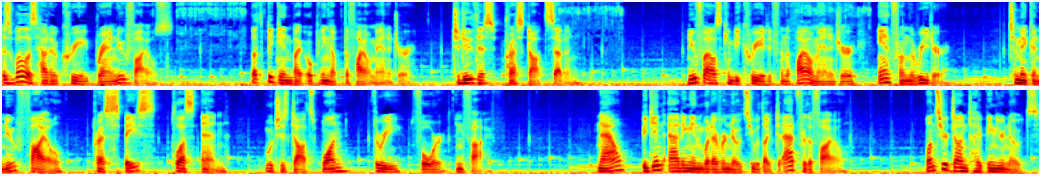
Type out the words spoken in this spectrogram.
as well as how to create brand new files. Let's begin by opening up the File Manager. To do this, press dot 7. New files can be created from the File Manager and from the Reader. To make a new file, press space plus n, which is dots 1, 3, 4, and 5. Now, begin adding in whatever notes you would like to add for the file. Once you're done typing your notes,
